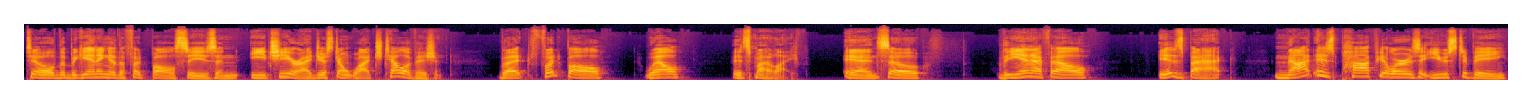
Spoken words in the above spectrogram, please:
till the beginning of the football season each year. I just don't watch television. But football, well, it's my life. And so the NFL is back, not as popular as it used to be,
